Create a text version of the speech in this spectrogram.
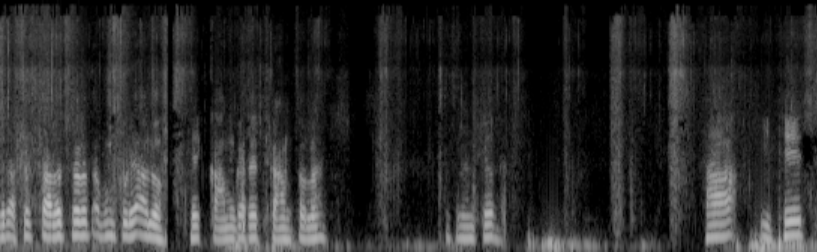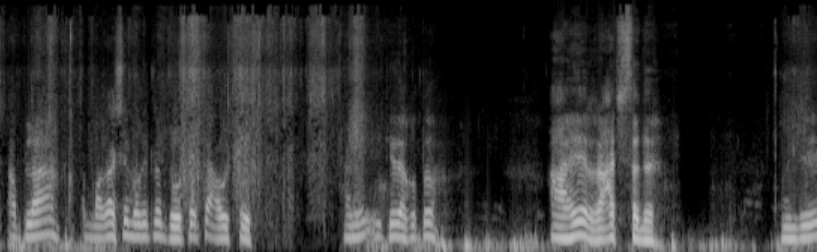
जर असं चालत चालत आपण पुढे आलो. हे काम करत काम चालू आहे. त्याच्यानंतर हा इथेच आपला मगाशी बघितलं जोत्याचा अवशेष. आणि इथे दाखवतो. आहे राज सदर. म्हणजे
